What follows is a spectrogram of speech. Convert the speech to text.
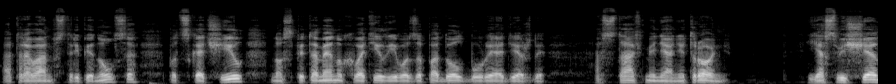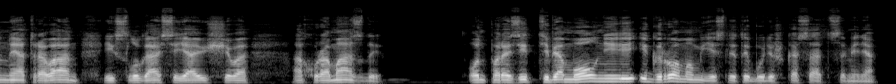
Атраван встрепенулся, подскочил, но Спитамен ухватил его за подол бурой одежды. — Оставь меня, не тронь! Я священный Атраван и слуга сияющего Ахурамазды. Он поразит тебя молнией и громом, если ты будешь касаться меня.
